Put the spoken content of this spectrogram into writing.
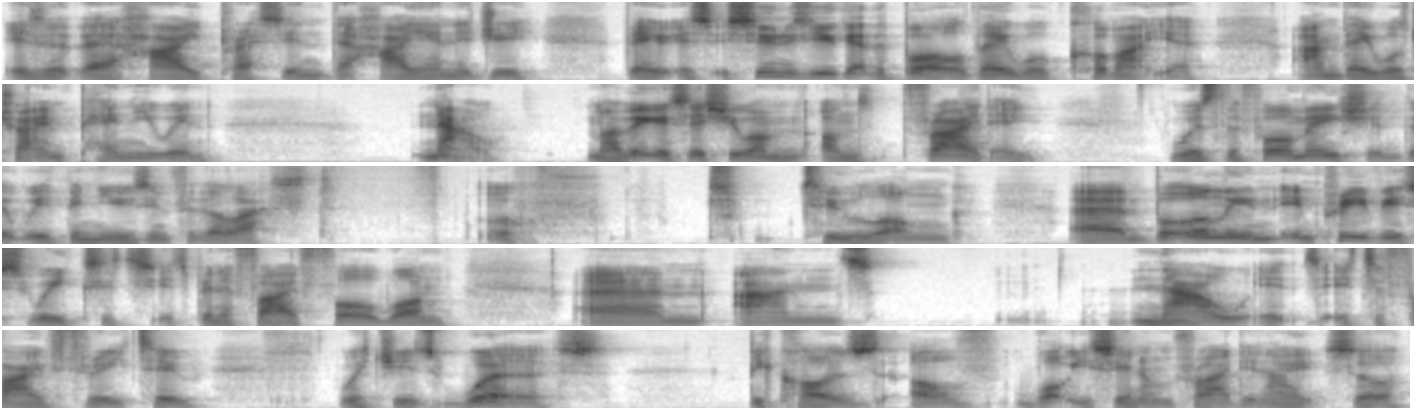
is that they're high pressing, they're high energy. They as, as soon as you get the ball, they will come at you and they will try and pen you in. Now, my biggest issue on on Friday was the formation that we've been using for the last oh, too long. Um, but only in, in previous weeks it's it's been a five four one, um, and now it's it's a five three two, which is worse because of what you're seeing on Friday night. So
